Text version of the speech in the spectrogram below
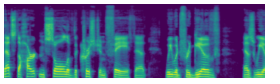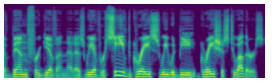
that's the heart and soul of the Christian faith that we would forgive as we have been forgiven, that as we have received grace, we would be gracious to others.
